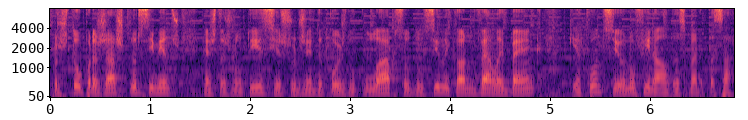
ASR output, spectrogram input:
prestou para já esclarecimentos. Esta estas notícias surgem depois do colapso do Silicon Valley Bank, que aconteceu no final da semana passada.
